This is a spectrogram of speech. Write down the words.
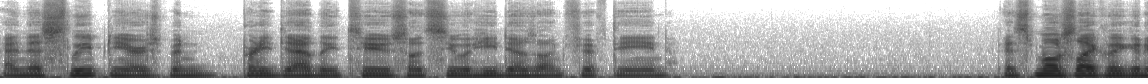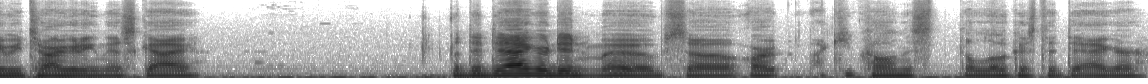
And this Sleipnir has been pretty deadly too, so let's see what he does on 15. It's most likely going to be targeting this guy. But the dagger didn't move, so... Or, I keep calling this the Locust a dagger.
